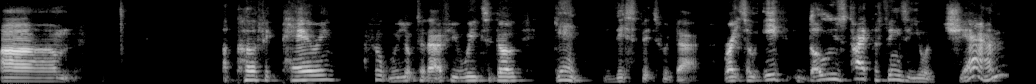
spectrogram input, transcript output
um, a perfect pairing. I thought we looked at that a few weeks ago. Again, this fits with that, right? So if those type of things are your jam,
